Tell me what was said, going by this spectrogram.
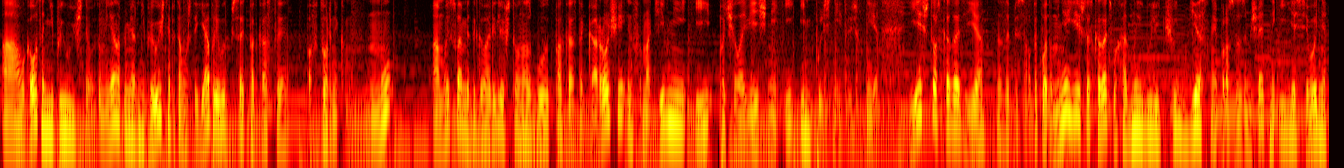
а у кого-то непривычный. Вот у меня, например, непривычный, потому что я привык писать подкасты по вторникам. Ну, а мы с вами договорились, что у нас будут подкасты короче, информативнее и почеловечнее, и импульснее. То есть мне есть что сказать, я записал. Так вот, у меня есть что сказать, выходные были чудесные, просто замечательные, и я сегодня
